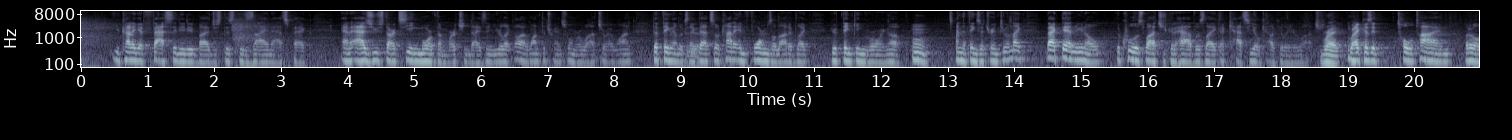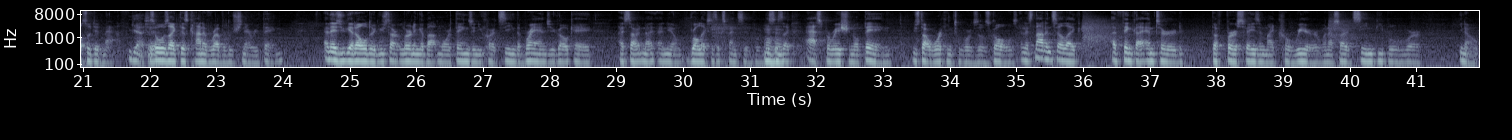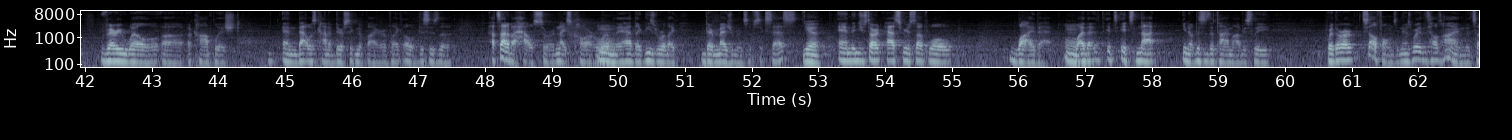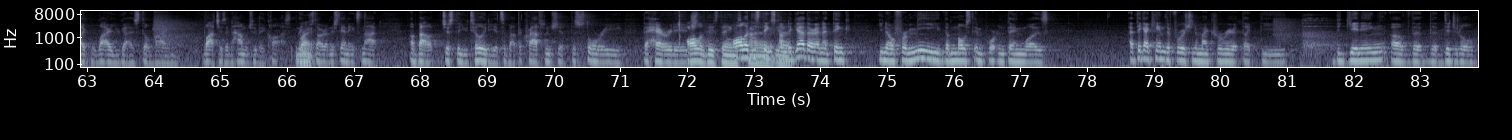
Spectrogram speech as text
you kind of get fascinated by just this design aspect. And as you start seeing more of the merchandising, you're like, oh, I want the Transformer watch or I want the thing that looks like that. So it kind of informs a lot of like your thinking growing up Mm. and the things that you're into. And like back then, you know, the coolest watch you could have was like a Casio calculator watch, Right. right? Because it told time, but it also did math. Yes. So it was like this kind of revolutionary thing. And as you get older and you start learning about more things and you start seeing the brands, you go, okay, I start, and, I- and you know, Rolex is expensive, or this is Mhm. like aspirational thing. You start working towards those goals. And it's not until like, I think I entered the first phase in my career when I started seeing people who were, you know, very well uh, accomplished. And that was kind of their signifier of like, oh, this is the, outside of a house or a nice car or whatever Mm. they had, like these were like their measurements of success. Yeah. And then you start asking yourself, well, why that? Mm. Why that? It's it's not. You know, this is the time, obviously, where there are cell phones and there's where to tell time. It's like, well, why are you guys still buying watches and how much do they cost? And then you start understanding it's not about just the utility. It's about the craftsmanship, the story, the heritage. All of these things. all of these things come yeah. together. And I think, you know, for me, the most important thing was, I think I came to fruition in my career at like the beginning of the, the digital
